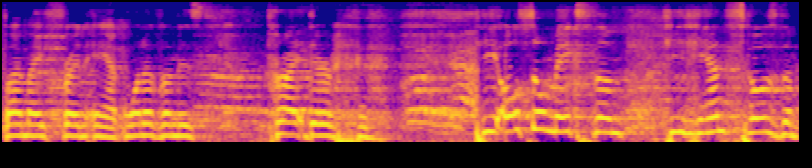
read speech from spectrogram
by my friend Ant. One of them is pride. They're He also makes them, he hand sews them.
